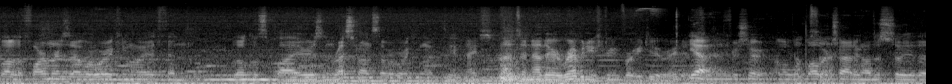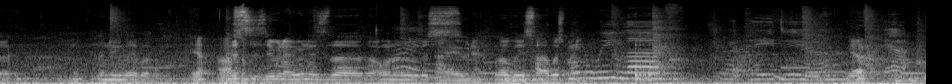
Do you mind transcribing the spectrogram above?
a lot of the farmers that we're working with and local suppliers and restaurants that we're working with too. Nice. That's another revenue stream for you too, right? It's, Yeah, uh, for sure. While, helps, while we're chatting, I'll just show you the the new label. Yeah, awesome. This is Una. Una is the, the owner of this Hi, Una. lovely establishment. We love what they do. yeah. Yeah.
